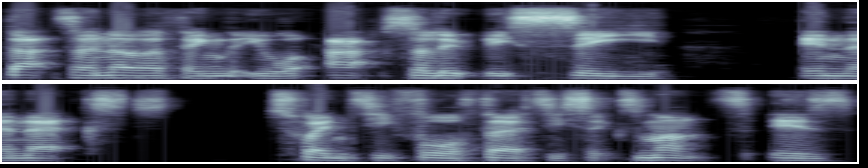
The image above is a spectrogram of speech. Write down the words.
that's another thing that you will absolutely see in the next 24, 36 months is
